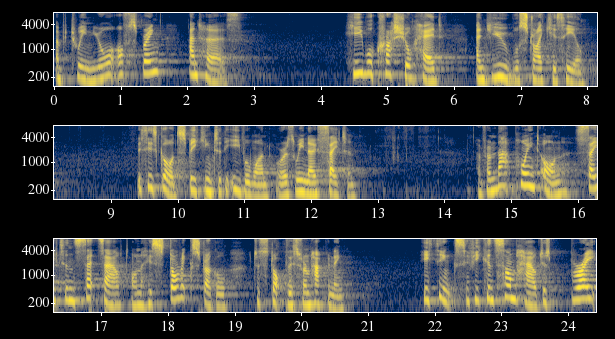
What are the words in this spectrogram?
and between your offspring and hers. He will crush your head, and you will strike his heel. This is God speaking to the evil one, or as we know, Satan. And from that point on, Satan sets out on a historic struggle to stop this from happening. He thinks if he can somehow just break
